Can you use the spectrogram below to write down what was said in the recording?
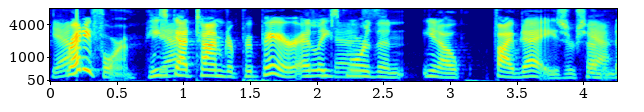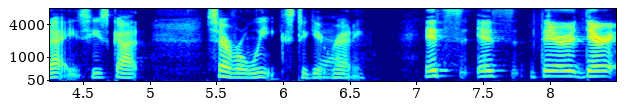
Yeah. ready for him. He's Yeah. got time to prepare at least more than you know five days or seven Yeah. days. He's got several weeks to get Yeah. ready. It's it's they're they're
